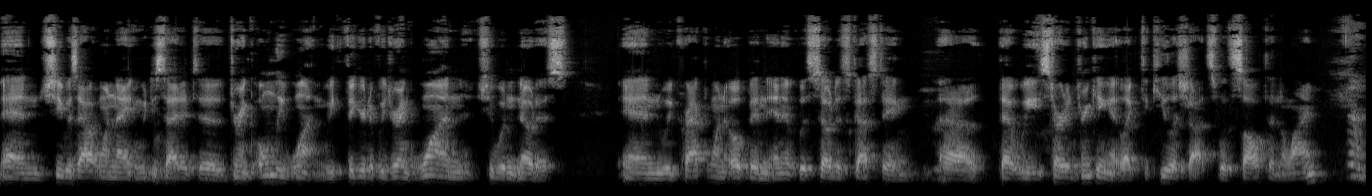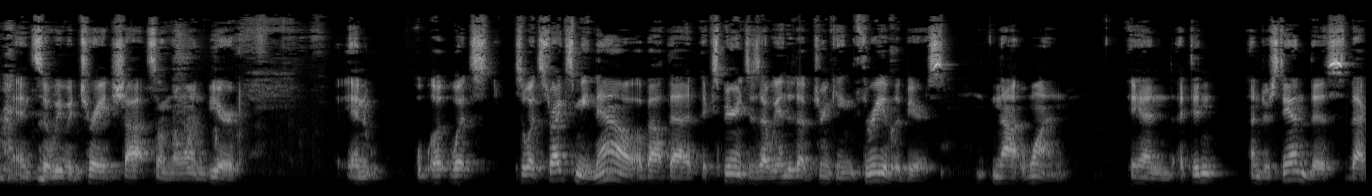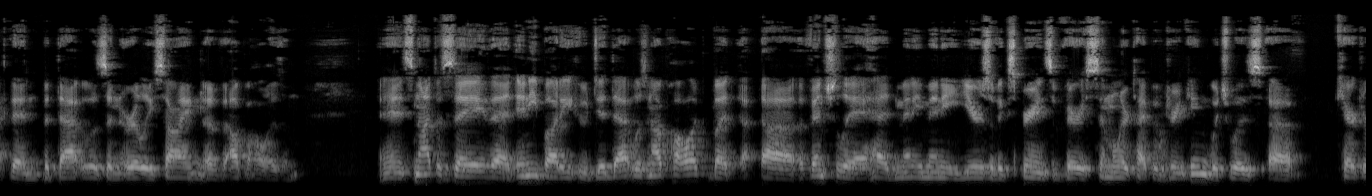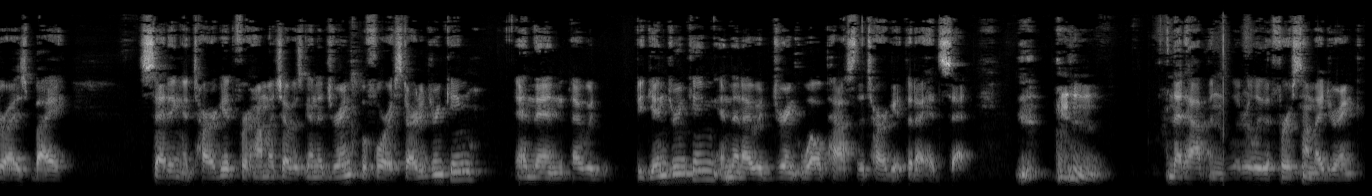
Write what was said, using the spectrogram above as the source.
And she was out one night, and we decided to drink only one. We figured if we drank one, she wouldn't notice and we cracked one open and it was so disgusting uh, that we started drinking it like tequila shots with salt and a lime. And so we would trade shots on the one beer. And what's so what strikes me now about that experience is that we ended up drinking three of the beers not one. And i didn't understand this back then but that was an early sign of alcoholism and it's not to say that anybody who did that was an alcoholic, but uh, eventually I had many, many years of experience of very similar type of drinking, which was uh, characterized by setting a target for how much I was going to drink before I started drinking. And then I would begin drinking, and then I would drink well past the target that I had set. and that happened literally the first time I drank.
